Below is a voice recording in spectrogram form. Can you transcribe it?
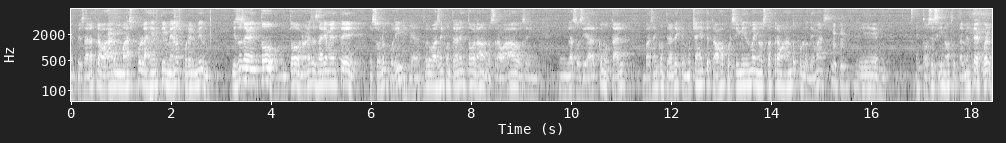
empezar a trabajar más por la gente y menos por él mismo. Y eso se ve en todo, en todo, no necesariamente es solo en política, eso lo vas a encontrar en todo lado, en los trabajos, en, en la sociedad como tal, vas a encontrar de que mucha gente trabaja por sí misma y no está trabajando por los demás. Eh, entonces sí, no, totalmente de acuerdo.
